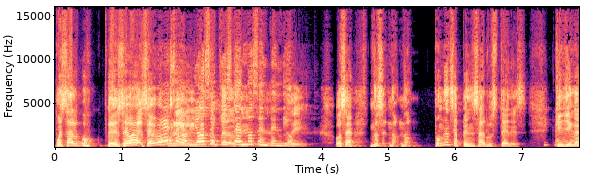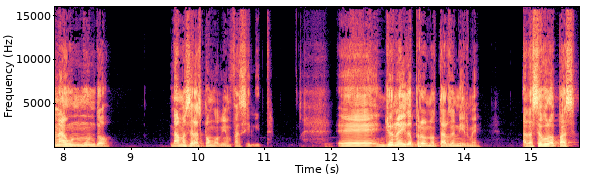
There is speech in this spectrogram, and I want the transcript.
pues algo que se va, se va a Eso, ocurrir, yo Lineta, sé que usted sí, nos entendió. Sí. O sea, no, sé, no, no, pónganse a pensar ustedes Sí, que llegan a un mundo, nada más se las pongo bien facilita. Eh, yo no he ido, pero no tardo en irme a las Europas,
